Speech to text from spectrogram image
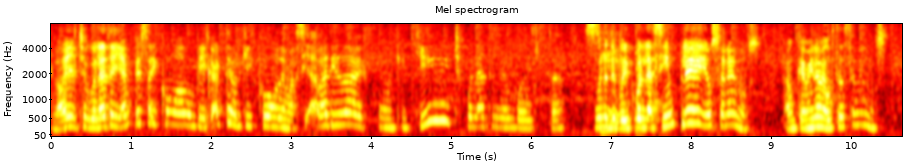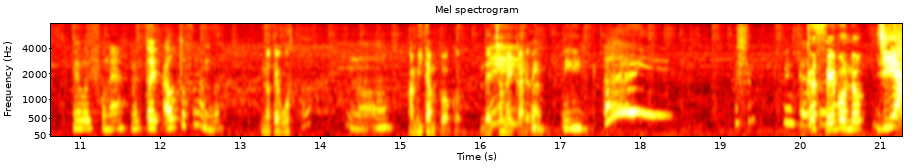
No, y el chocolate ya empieza ahí como a complicarte porque es como demasiada variedad. Es como que, ¿qué chocolate le puede gustar? bueno, te ir por la simple y un Senenus. Aunque a mí no me gusta el Senenus. Me voy a funar. Me estoy autofunando. ¿No te gusta? No. A mí tampoco. De hecho, me carga. Me, me- ¡Ay! Me encanta. Casémonos. ¡Ya!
